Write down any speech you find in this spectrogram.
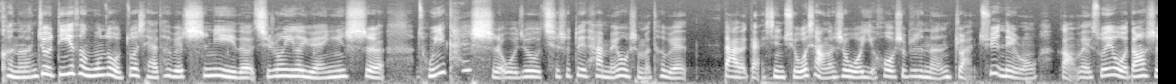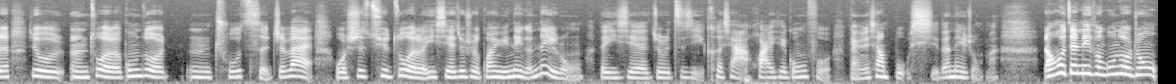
可能就第一份工作我做起来特别吃力的，其中一个原因是从一开始我就其实对他没有什么特别大的感兴趣。我想的是我以后是不是能转去内容岗位，所以我当时就嗯做了工作。嗯，除此之外，我是去做了一些就是关于那个内容的一些，就是自己课下花一些功夫，感觉像补习的那种嘛。然后在那份工作中，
